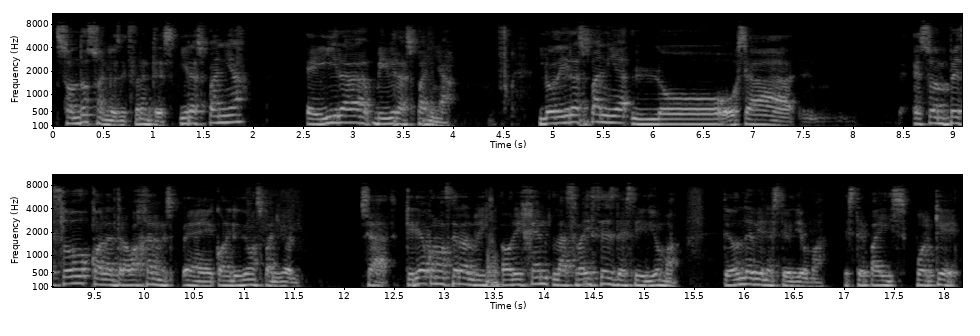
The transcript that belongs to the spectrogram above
son dos sueños diferentes, ir a España e ir a vivir a España. Lo de ir a España, lo, o sea, eso empezó con el trabajar eh, con el idioma español. O sea, quería conocer al origen, las raíces de este idioma. ¿De dónde viene este idioma? Este país. ¿Por qué?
